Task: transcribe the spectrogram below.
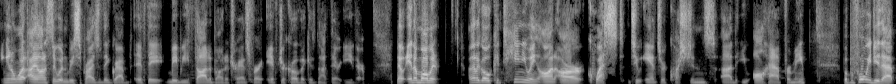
you know what? I honestly wouldn't be surprised if they grabbed if they maybe thought about a transfer if Jurkovec is not there either. Now, in a moment, I'm going to go continuing on our quest to answer questions uh, that you all have for me. But before we do that,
